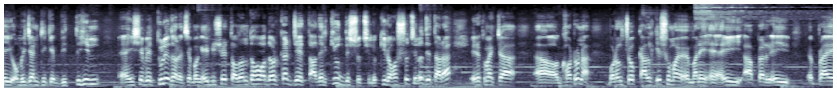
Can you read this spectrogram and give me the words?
এই অভিযানটিকে ভিত্তিহীন হিসেবে তুলে ধরেছে এবং এই বিষয়ে তদন্ত হওয়া দরকার যে তাদের কি উদ্দেশ্য ছিল, কি রহস্য ছিল যে তারা এরকম একটা ঘটনা। বরঞ্চ কালকে সময় মানে এই আপনার এই প্রায়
